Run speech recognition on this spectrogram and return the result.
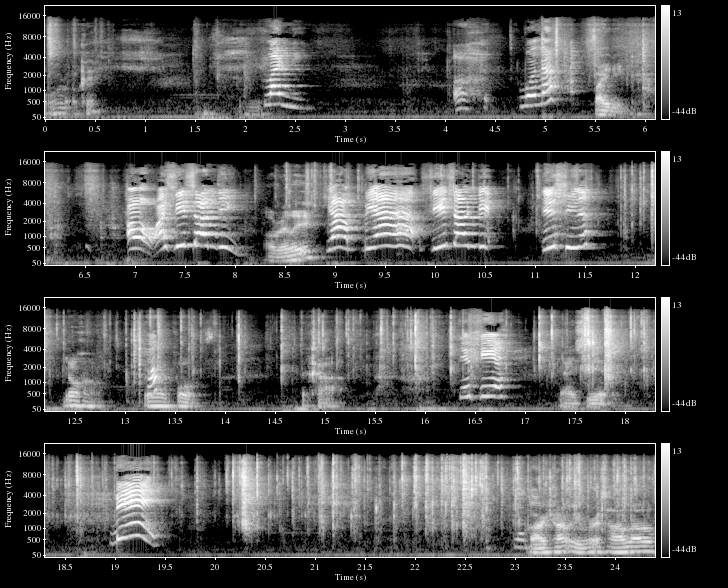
Four. Okay. Lightning. Uh, what's that? Fighting. Oh, I see something. Oh really? Yeah, yeah. See something. Do you see that? No. Go pull. The cop. See it? I see it. Me. Car Charlie reverse hollow.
